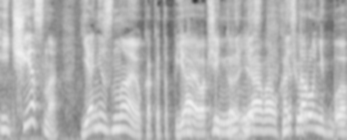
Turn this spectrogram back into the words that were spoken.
И честно, я не знаю, как это. Я ну, вообще не, я вам не хочу... сторонник э,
